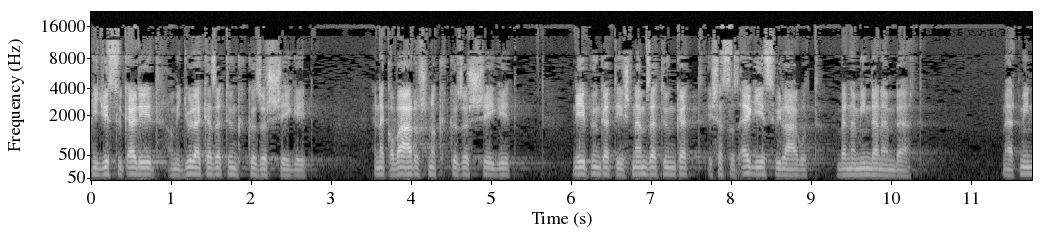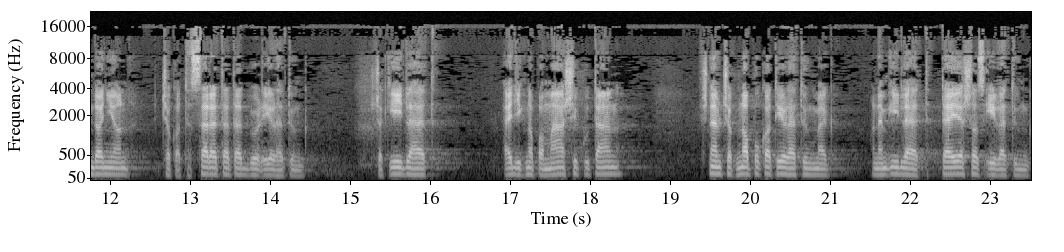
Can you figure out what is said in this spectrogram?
így visszük eléd a mi gyülekezetünk közösségét, ennek a városnak közösségét, népünket és nemzetünket, és ezt az egész világot, benne minden embert. Mert mindannyian csak a te szeretetedből élhetünk, és csak így lehet egyik nap a másik után, és nem csak napokat élhetünk meg, hanem így lehet teljes az életünk,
